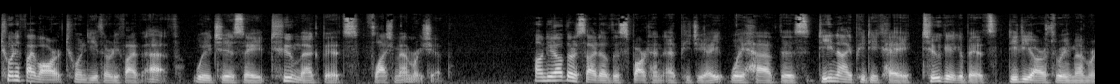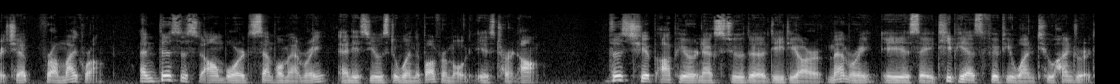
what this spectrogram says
25R2035F, which is a 2 megabits flash memory chip. On the other side of the Spartan FPGA, we have this D9PTK 2 gigabits DDR3 memory chip from Micron. And this is the onboard sample memory and is used when the buffer mode is turned on. This chip up here next to the DDR memory is a TPS51200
